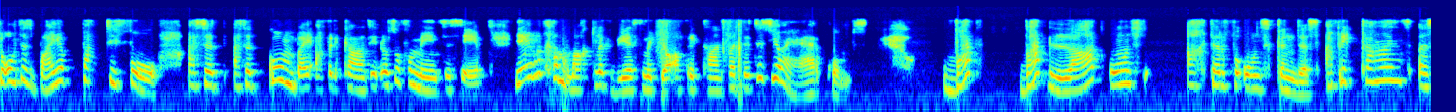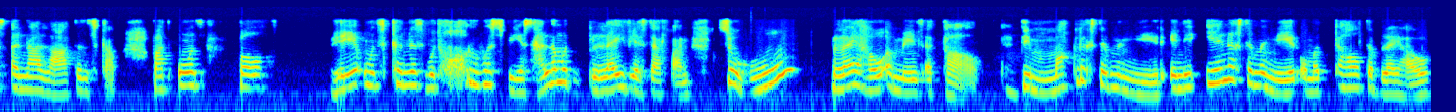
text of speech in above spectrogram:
So ons is baie passievol as dit as dit kom by Afrikaans. En ons wil vir mense sê jy moet gemaklik wees met jou Afrikaans want dit is jou herkoms wat wat laat ons agter vir ons kinders. Afrikaans is 'n nalatenskap wat ons wil hê ons kinders moet groot wees. Hulle moet bly wees daarvan. So hoe bly hou 'n mens 'n taal? Die maklikste manier en die enigste manier om 'n taal te bly hou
